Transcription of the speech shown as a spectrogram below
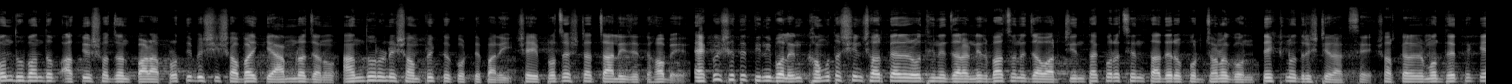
বন্ধু বান্ধব আত্মীয় স্বজন পাড়া প্রতিবেশী সবাইকে আমরা যেন আন্দোলনে সম্পৃক্ত করতে পারি, সেই প্রচেষ্টা চালিয়ে যেতে হবে। একই সাথে তিনি বলেন, ক্ষমতাসীন সরকারের অধীনে যারা নির্বাচনে যাওয়ার চিন্তা করেছেন, তাদের ওপর জনগণ তীক্ষ্ণ দৃষ্টি রাখছে। সরকারের মধ্যে থেকে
